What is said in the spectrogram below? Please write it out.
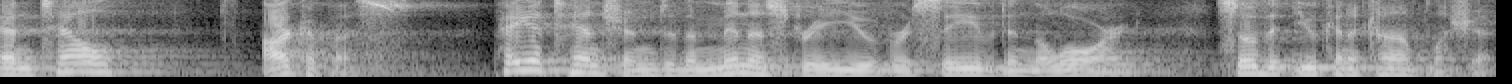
And tell Archippus, pay attention to the ministry you've received in the Lord, so that you can accomplish it.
